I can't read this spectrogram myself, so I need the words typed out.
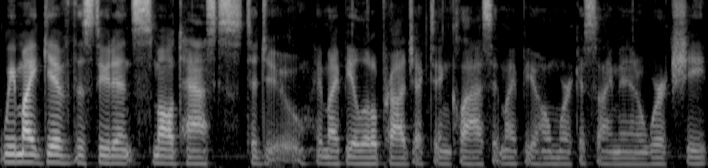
we might give the students small tasks to do. It might be a little project in class, it might be a homework assignment, a worksheet.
